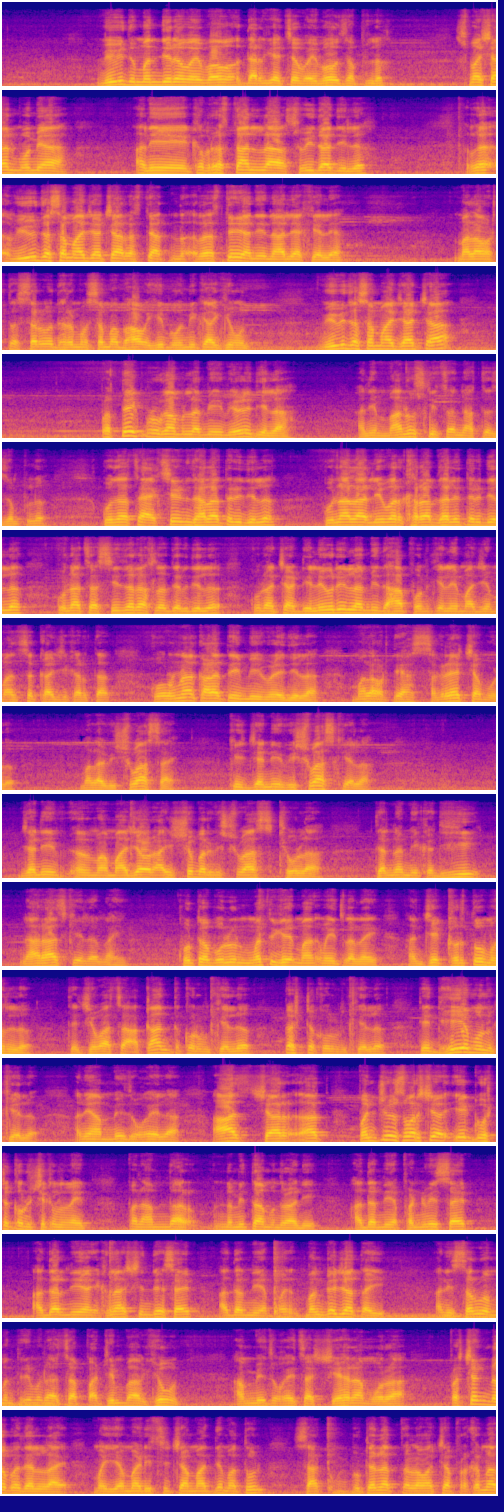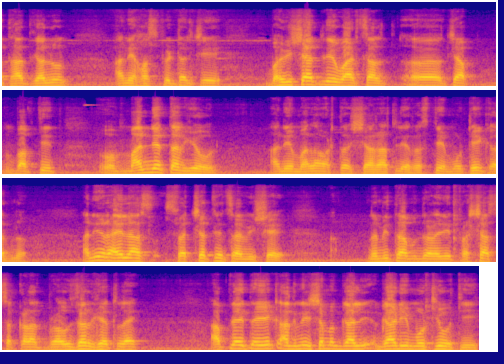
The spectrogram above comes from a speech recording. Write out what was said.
विविध मंदिरं वैभव दर्ग्याचं वैभव जपलं. स्मशानभूम्या आणि कब्रस्तानला सुविधा दिलं. र विविध समाजाच्या रस्त्यात रस्ते आणि नाल्या केल्या. मला वाटतं सर्व धर्म समभाव ही भूमिका घेऊन विविध समाजाच्या प्रत्येक प्रोग्रामला मी वेळ दिला आणि माणुसकीचं नातं जपलं. कुणाचा ॲक्सिडेंट झाला तरी दिलं. कुणाला लिव्हर खराब झाले तरी दिलं. कुणाचं सीझर असलं तरी दिलं कुणाच्या डिलिव्हरीला मी दहा फोन केले माझी माणसं काळजी करतात. कोरोना काळातही मी वेळ दिला. मला वाटते ह्या सगळ्याच्यामुळं मला विश्वास आहे की ज्यांनी विश्वास केला ज्यांनी मा- माझ्यावर आयुष्यभर विश्वास ठेवला त्यांना मी कधीही नाराज केलं नाही खोटं बोलून मत घे मा मागितलं नाही आणि जे करतो म्हणलं ते जीवाचा आकांत करून केलं कष्ट करून केलं ते ध्येय म्हणून केलं. आणि आंबेजोगाईला आज शहरात पंचवीस वर्ष एक गोष्ट करू शकलं नाहीत. पण आमदार नमिता मुंद्राणी आदरणीय फडणवीस साहेब आदरणीय एकनाथ शिंदे साहेब आदरणीय प पंकजाताई आणि सर्व मंत्रिमंडळाचा पाठिंबा घेऊन आंबेजोगाईचा चेहरा मोहरा प्रचंड बदलला आहे. मग एम आय डी सीच्या माध्यमातून साठ बुटनाथ तलावाच्या प्रकरणात हात घालून आणि हॉस्पिटलची भविष्यातली वाटचाल च्या बाबतीत मान्यता घेऊन आणि मला वाटतं शहरातले रस्ते मोठे करणं आणि राहिला स्वच्छतेचा विषय. नमिता मुंदळांनी प्रशासक काळात ब्राउझर घेतला आहे आपल्या इथं एक अग्निशमक गाडी गाडी मोठी होती.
